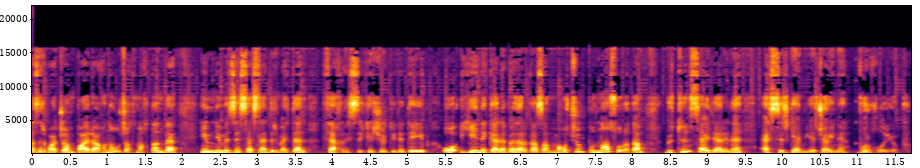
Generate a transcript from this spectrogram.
Azərbaycan bayrağını ucaltmaqdan və himnimizi səsləndirməkdən fəxr hissi keçirdiyini deyib. O, yeni qələbələr qazanmaq üçün bundan sonra da bütün səylərini əsirgəməyəcəyini vurğulayıb.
